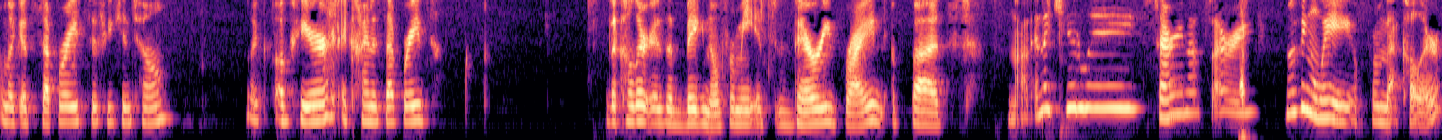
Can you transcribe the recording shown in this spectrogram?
like it separates if you can tell. Like up here, it kind of separates. The color is a big no for me. It's very bright, but not in a cute way. Sorry, not sorry. Moving away from that color,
